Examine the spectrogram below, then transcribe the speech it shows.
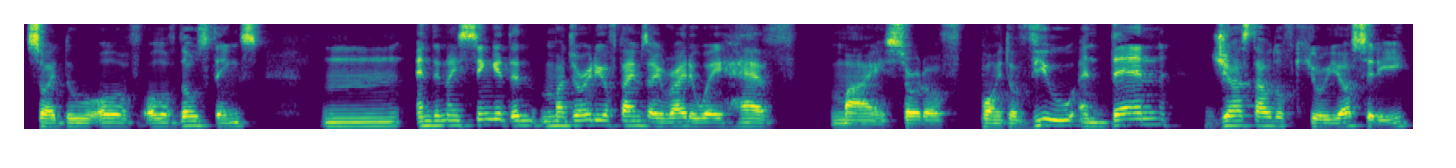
So I do all of all of those things, mm, and then I sing it. And majority of times, I right away have my sort of point of view, and then just out of curiosity,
